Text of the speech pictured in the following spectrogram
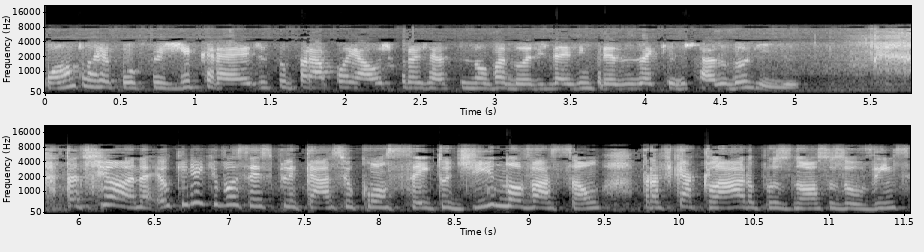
quanto recursos de crédito para apoiar os projetos inovadores das empresas aqui do estado do Rio. Tatiana, eu queria que você explicasse o conceito de inovação para ficar claro para os nossos ouvintes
